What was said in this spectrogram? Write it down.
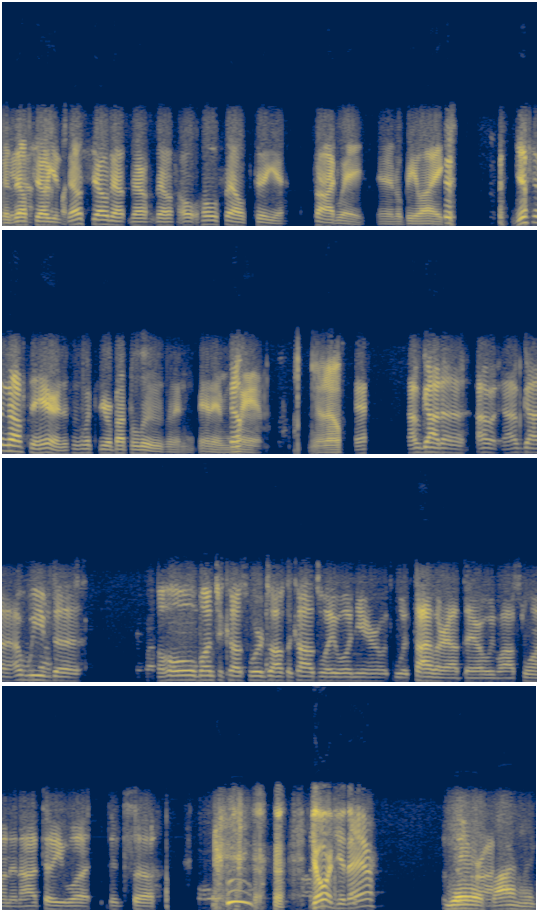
Because Yeah. they'll show you, they'll show their their, their whole, whole selves to you sideways, and it'll be like just enough to hear this is what you're about to lose, and then and then Yep. wham, you know. I've got a. I, I've got. I weaved a a whole bunch of cuss words off the causeway one year with with Tyler out there. We lost one, and I tell you what, it's uh. George, you there? Yeah, finally.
